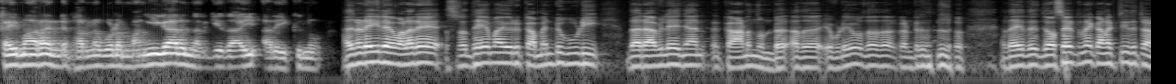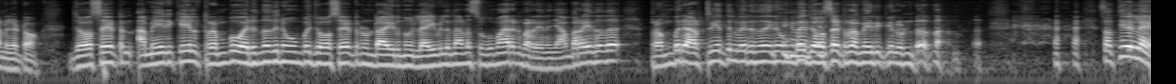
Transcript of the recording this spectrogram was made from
കൈമാറാൻ എന്റെ ഭരണകൂടം അംഗീകാരം നൽകിയതായി അറിയിക്കുന്നു. അതിനിടയിൽ വളരെ ശ്രദ്ധേയമായ ഒരു കമന്റ് കൂടി ഇതാ രാവിലെ ഞാൻ കാണുന്നുണ്ട്. അത് എവിടെയോ അത് കണ്ടിരുന്നല്ലോ. അതായത് ജോസേട്ടനെ കണക്ട് ചെയ്തിട്ടാണ് കേട്ടോ. ജോസേട്ടൻ അമേരിക്കയിൽ ട്രംപ് വരുന്നതിന് മുമ്പ് ജോസേട്ടൻ ഉണ്ടായിരുന്നു. ലൈവിൽ നിന്നാണ് സുകുമാരൻ പറയുന്നത്. ഞാൻ പറയുന്നത് ട്രംപ് രാഷ്ട്രീയത്തിൽ വരുന്നതിന് മുമ്പേ ജോസേട്ടൻ അമേരിക്കയിൽ ഉണ്ടെന്നാണ്. സത്യമല്ലേ?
